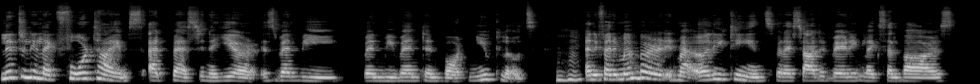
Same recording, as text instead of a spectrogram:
literally like four times at best in a year is when we when we went and bought new clothes. Mm-hmm. And if I remember in my early teens, when I started wearing like salwars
